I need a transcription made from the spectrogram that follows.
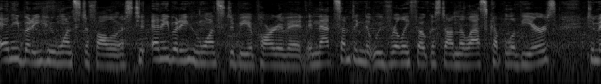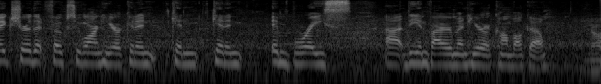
anybody who wants to follow us, to anybody who wants to be a part of it, and that's something that we've really focused on the last couple of years to make sure that folks who aren't here can, can, can embrace uh, the environment here at Commvault Go. Yeah.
